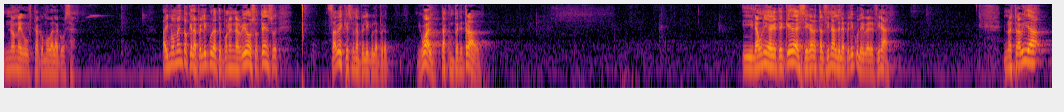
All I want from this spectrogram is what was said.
no me gusta cómo va la cosa. Hay momentos que la película te pone nervioso, tenso. Sabes que es una película, pero igual, estás compenetrado. Y la única que te queda es llegar hasta el final de la película y ver el final. En nuestra vida,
